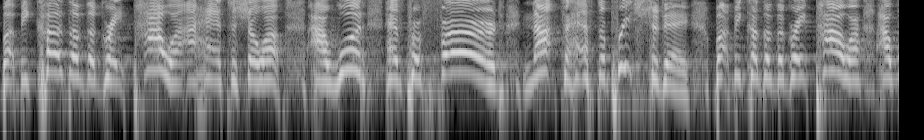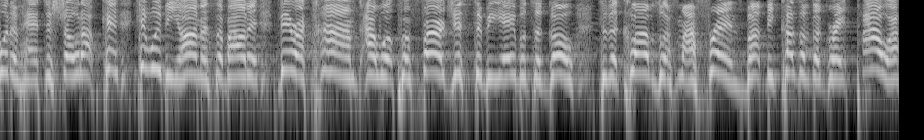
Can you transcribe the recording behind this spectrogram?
but because of the great power I had had to show up. I would have preferred not to have to preach today, but because of the great power, I would have had to show up. Can, can we be honest about it? There are times I would prefer just to be able to go to the clubs with my friends, but because of the great power,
